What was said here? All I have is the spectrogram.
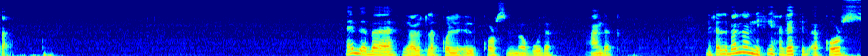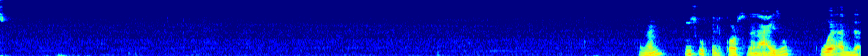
طيب هيبدأ بقى يعرض لك كل الكورس الموجودة عندك. نخلي بالنا إن في حاجات تبقى كورس تمام؟ نشوف الكورس اللي أنا عايزه وأبدأ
